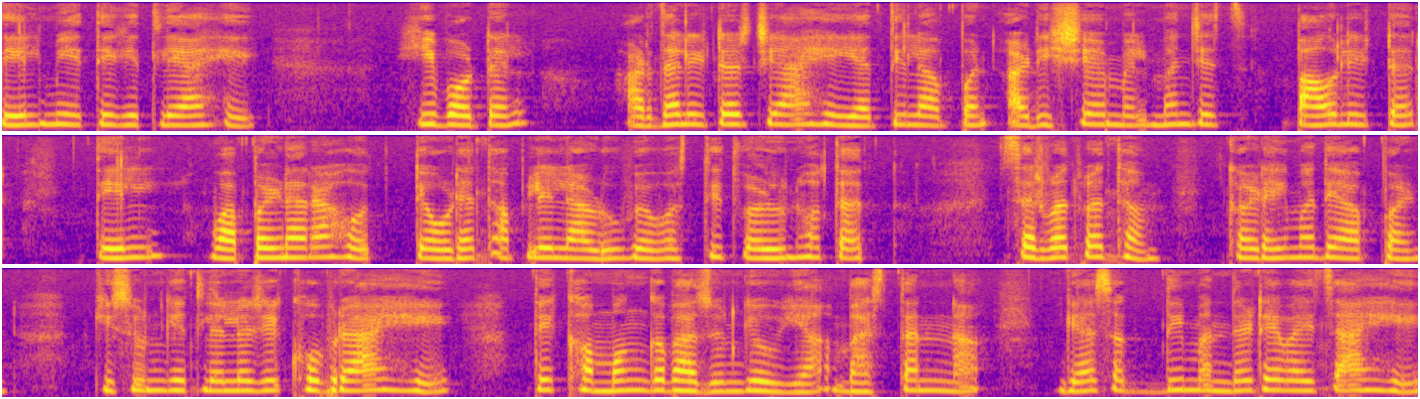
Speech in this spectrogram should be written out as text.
तेल मी येथे घेतले आहे. ही बॉटल अर्धा लिटरची आहे. यातील आपण अडीचशे एम एल म्हणजेच पाव लिटर तेल वापरणार आहोत. तेवढ्यात आपले लाडू व्यवस्थित वळून होतात. सर्वात प्रथम कढईमध्ये आपण किसून घेतलेलं जे खोबरं आहे ते खमंग भाजून घेऊया. भाजताना गॅस अगदी मंद ठेवायचा आहे.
